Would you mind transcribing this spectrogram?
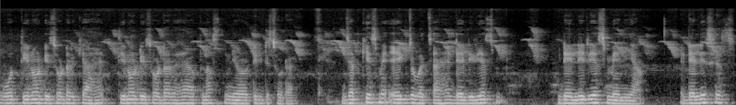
वो तीनों डिसऑर्डर क्या है? तीनों डिसऑर्डर है अपना न्यूरोटिक डिसऑर्डर। जबकि इसमें एक जो बच्चा है, delirious delirious mania. Delirious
